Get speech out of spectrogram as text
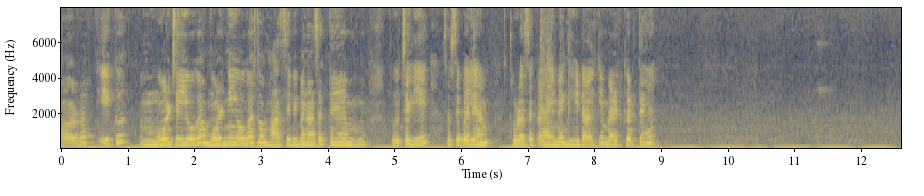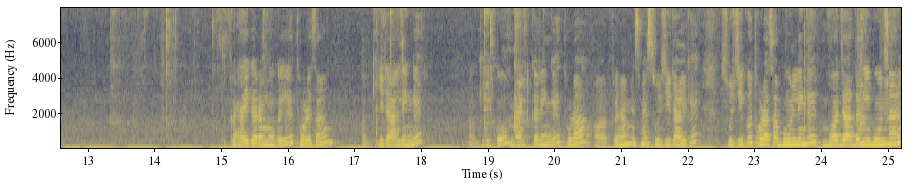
और एक मोल्ड चाहिए होगा, मोल्ड नहीं होगा तो हम हाथ से भी बना सकते हैं। तो चलिए, सबसे पहले हम थोड़ा सा कढ़ाई में घी डाल के मेल्ट करते हैं। कढ़ाई गर्म हो गई है थोड़े सा अब घी डाल लेंगे। घी को मेल्ट करेंगे थोड़ा, और फिर हम इसमें सूजी डाल के, सूजी को थोड़ा सा भून लेंगे। बहुत ज़्यादा नहीं भूनना है,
